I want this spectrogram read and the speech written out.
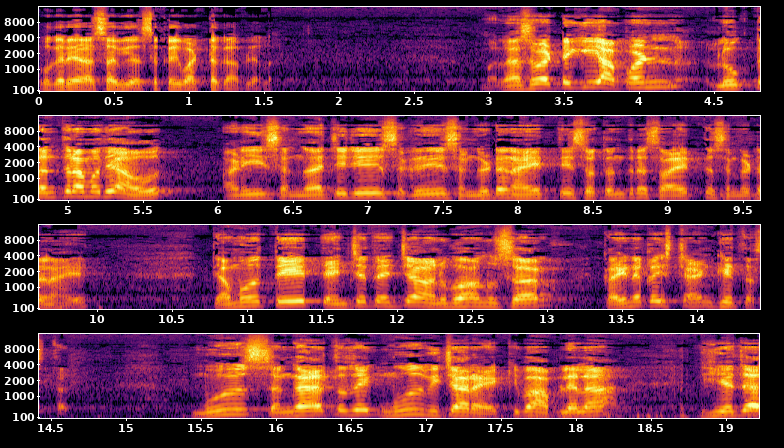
वगैरे असावी असं काही वाटतं का आपल्याला? मला असं वाटतं की आपण लोकतंत्रामध्ये आहोत. आणि संघाचे जे सगळे संघटन आहेत ते स्वतंत्र स्वायत्त संघटन आहेत. त्यामुळं ते त्यांच्या त्यांच्या अनुभवानुसार काही ना काही स्टँड घेत असतात. मूळ संघाचा जो एक मूळ विचार आहे की बा आपल्याला हे जा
